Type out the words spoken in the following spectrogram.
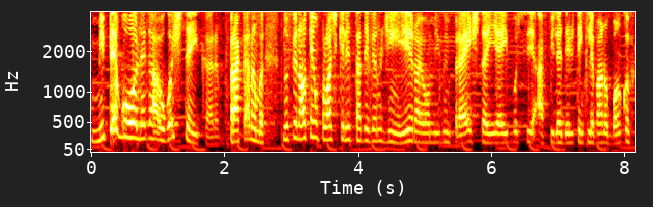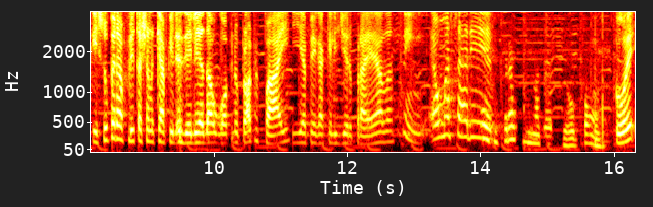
me pegou, legal, eu gostei, cara, pra caramba. No final tem um plot que ele tá devendo dinheiro, aí o amigo empresta, e aí você, a filha dele tem que levar no banco, eu fiquei super aflito achando que a filha dele ia dar o golpe no próprio pai, ia pegar aquele dinheiro pra ela. Enfim, é uma série... Será que é uma drag de RuPaul? Oi?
